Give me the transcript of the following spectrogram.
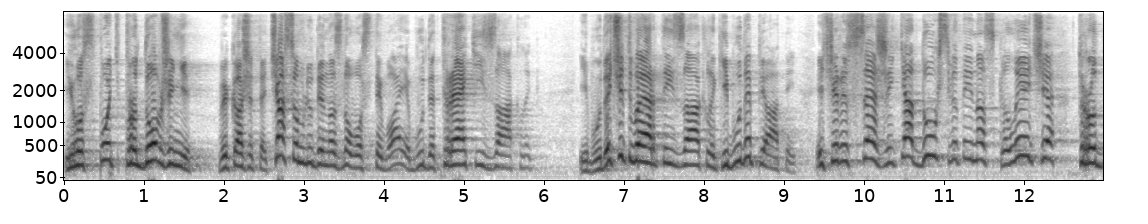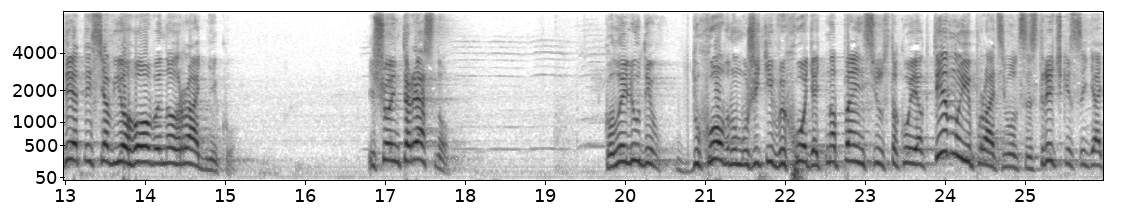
І Господь в продовженні, ви кажете, часом людина знову остиває, буде третій заклик, і буде четвертий заклик, і буде п'ятий. І через все життя Дух Святий нас кличе трудитися в Його винограднику. І що інтересно, коли люди в духовному житті виходять на пенсію з такої активної праці, от сестрички сидять,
